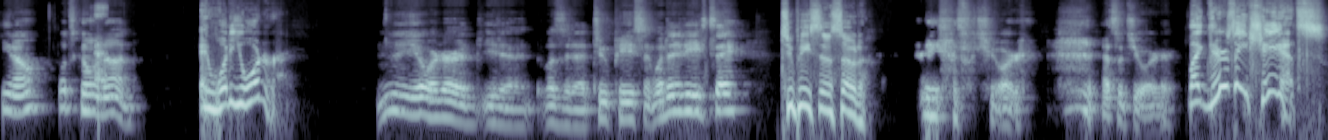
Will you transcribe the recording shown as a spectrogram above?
You know what's going on? And what do you order? You order, a, you, was it a two piece? And what did he say? Two pieces and a soda. That's what you order. That's what you order. Like there's a chance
